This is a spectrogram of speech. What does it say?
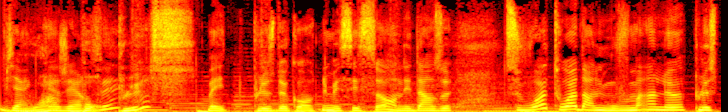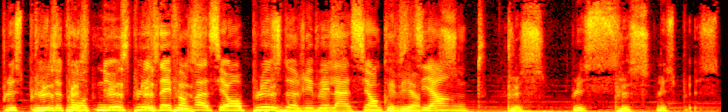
Bianca Wow, Gervais. Pour plus? Ben, plus de contenu, mais c'est ça, on est dans un... Tu vois, toi, dans le mouvement, là, plus, plus, plus, Plus, de plus, contenu, plus, d'informations, plus, de révélations croustillantes. Plus. Plus, Plus. plus, plus.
